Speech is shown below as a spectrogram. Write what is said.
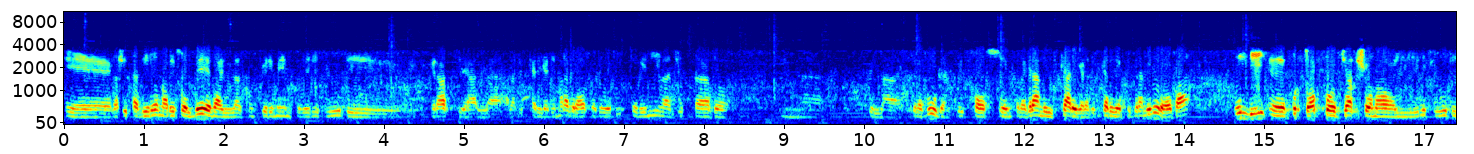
eh, la città di Roma risolveva il conferimento dei rifiuti grazie alla, alla discarica di Malagrossa dove tutto veniva gettato quella, quella in quel fosso, in quella grande discarica, la discarica più grande d'Europa e lì eh, purtroppo giacciono i rifiuti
